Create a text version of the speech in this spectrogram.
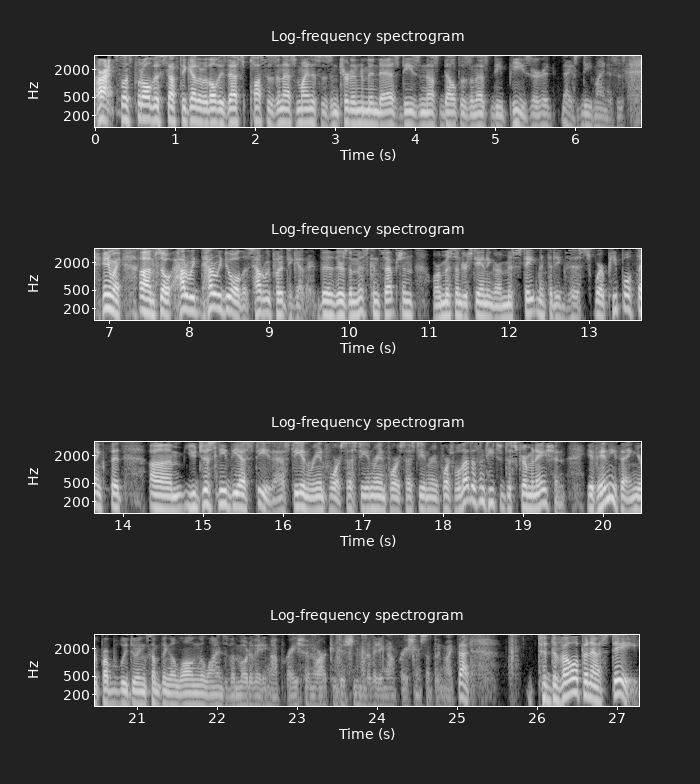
All right, so let's put all this stuff together with all these S pluses and S minuses and turn them into SDs and S deltas and SDPs or SD minuses. Anyway, um, so how do we how do we do all this? How do we put it together? There's a misconception or a misunderstanding or a misstatement that exists where people think that um, you just need the SD, the SD and reinforce, SD and reinforce, SD and reinforce. Well, that doesn't teach a discrimination. If anything, you're probably doing something along the lines of a motivating operation or a condition motivating operation or something like that. To develop an SD,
